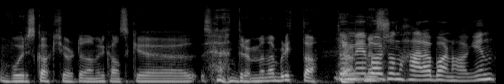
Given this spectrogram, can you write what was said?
hvor skakkjørt den amerikanske drømmen er blitt. da. Det er mer Mens- bare sånn her er barnehagen.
